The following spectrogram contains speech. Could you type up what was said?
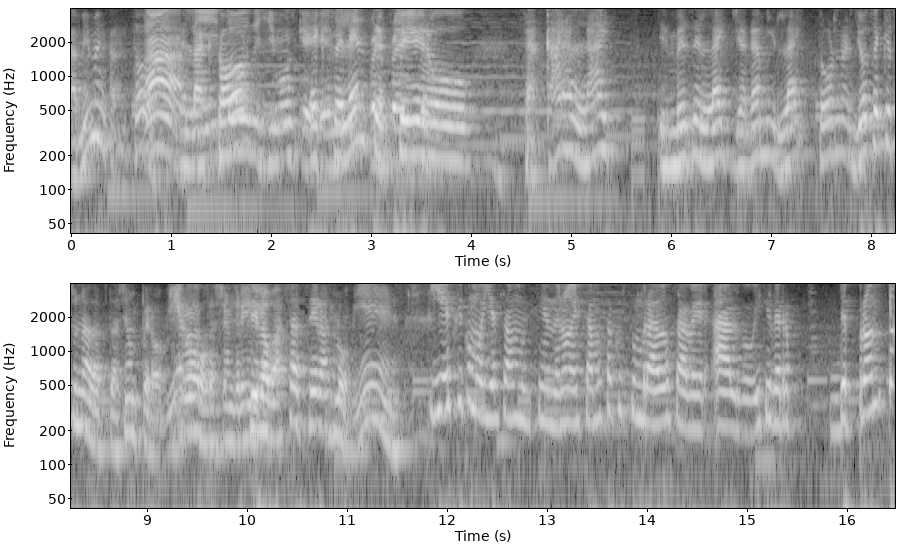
A mí me encantó. Ah, el sí, actor todos dijimos que excelente, pero sacar a Light en vez de Light Yagami, Light Turner. Yo sé que es una adaptación, pero gringa. si lo vas a hacer, hazlo bien. Y es que como ya estábamos diciendo, ¿no? Estamos acostumbrados a ver algo y que de, rep- de pronto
